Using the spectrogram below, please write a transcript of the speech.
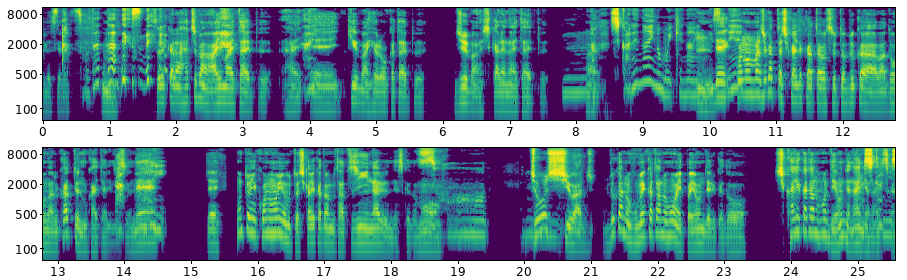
るんですけど。そうだったんですね。それから8番曖昧タイプ。はい。はいえー9番評論家タイプ。10番叱れないタイプ。はいあ叱れないのもいけないうんん。ですね。で、この間違った叱り方をすると部下はどうなるかっていうのも書いてありますよね。あはい。で、本当にこの本を読むと叱り方の達人になるんですけども、そう。上司はじ部下の褒め方の本はいっぱい読んでるけど、叱り方の本って読んでないんじゃないですか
